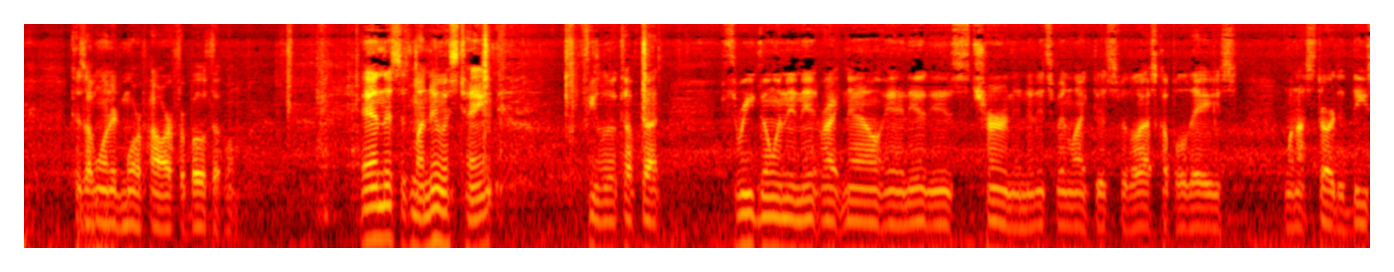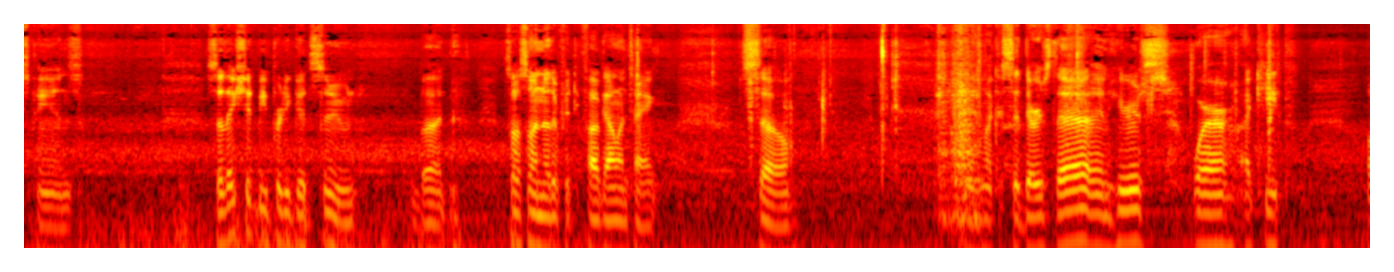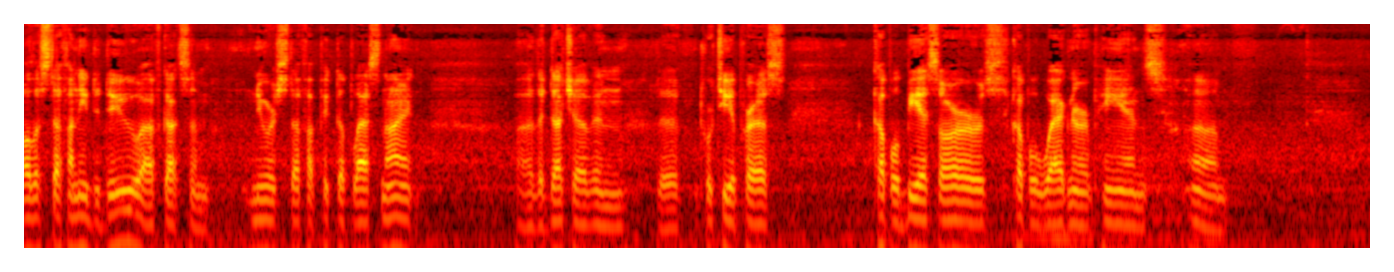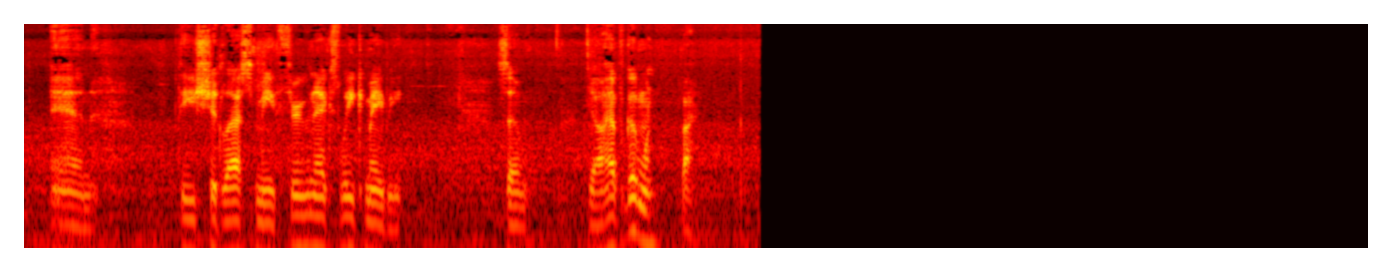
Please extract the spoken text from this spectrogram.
because I wanted more power for both of them. And this is my newest tank. If you look, I've got three going in it right now and it is churning and it's been like this for the last couple of days when I started these pans so they should be pretty good soon but it's also another 55 gallon tank so and like I said there's that and here's where I keep all the stuff I need to do I've got some newer stuff I picked up last night uh, the Dutch oven the tortilla press a couple BSRs, a couple Wagner pans, um, and these should last me through next week maybe. So, y'all have a good one. Bye.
